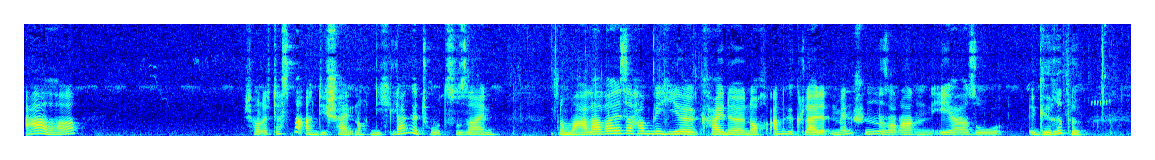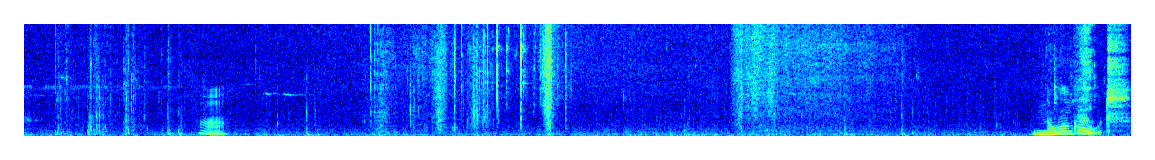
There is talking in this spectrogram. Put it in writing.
Aber schaut euch das mal an. Die scheint noch nicht lange tot zu sein. Normalerweise haben wir hier keine noch angekleideten Menschen, sondern eher so Gerippe. Hm. Nun gut.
